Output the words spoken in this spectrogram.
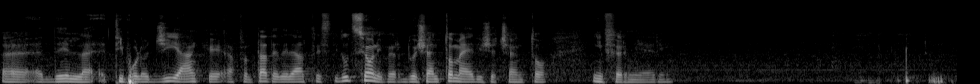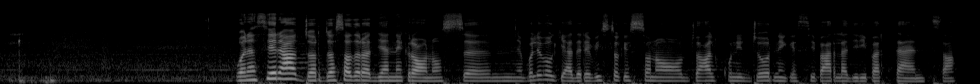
eh, della tipologia anche affrontate dalle altre istituzioni per 200 medici e 100 infermieri. Buonasera, Giorgia Sodora di N Cronos. Eh, volevo chiedere, visto che sono già alcuni giorni che si parla di ripartenza,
